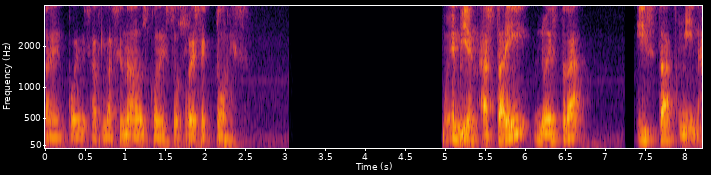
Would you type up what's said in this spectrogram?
también pueden estar relacionados con estos receptores. Muy bien, hasta ahí nuestra histamina.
